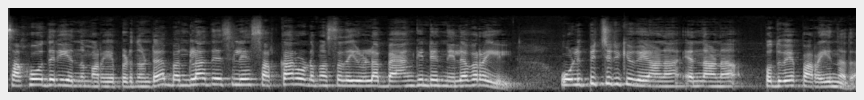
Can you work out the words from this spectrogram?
സഹോദരി എന്നും അറിയപ്പെടുന്നുണ്ട്. ബംഗ്ലാദേശിലെ സർക്കാർ ഉടമസ്ഥതയുള്ള ബാങ്കിന്റെ നിലവറയിൽ ഒളിപ്പിച്ചിരിക്കുകയാണ് എന്നാണ് പൊതുവെ പറയുന്നത്.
